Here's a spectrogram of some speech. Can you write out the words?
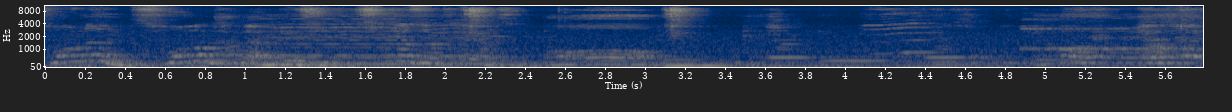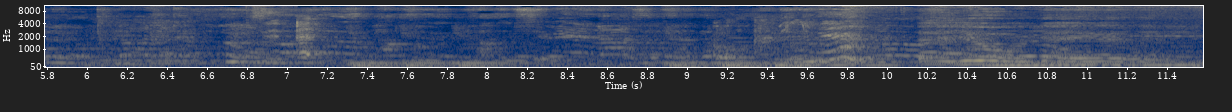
손은 손은 가면 안 되지. 숙여서 해야지. 어. 에요 네, 네,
